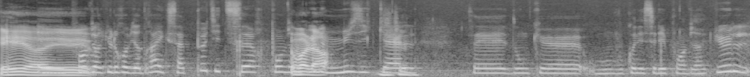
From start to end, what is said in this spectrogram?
Et, euh, Et et- Point Virgule reviendra avec sa petite sœur Point Virgule Voilà. musicale. Donc, euh, bon, vous connaissez les points virgules.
